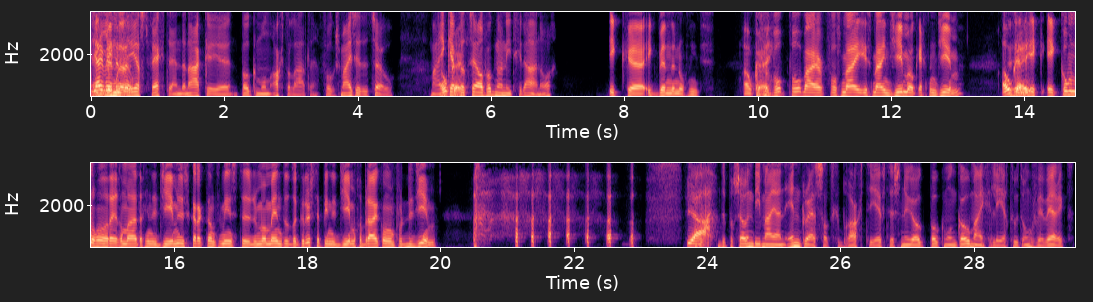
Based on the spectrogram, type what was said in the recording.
jij weet het wel. eerst vechten en daarna kun je Pokémon achterlaten. Volgens mij zit het zo. Maar ik heb dat zelf ook nog niet gedaan hoor. ik, eh, ik ben er nog niet. Oké, Vol, vol- maar volgens mij is mijn gym ook echt een gym. Oké. Dus ik, ik kom nog wel regelmatig in de gym. Dus kan ik dan tenminste de momenten dat ik rust heb in de gym gebruiken om voor de gym. Ja, De persoon die mij aan Ingress had gebracht, die heeft dus nu ook Pokémon Go mij geleerd hoe het ongeveer werkt.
